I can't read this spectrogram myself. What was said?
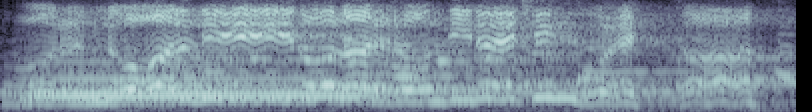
Orno al nido la rondine cinguetta.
